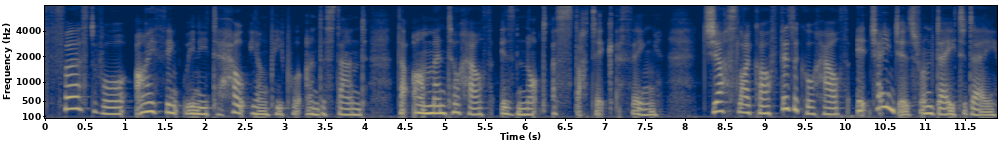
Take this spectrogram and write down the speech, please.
first of all, I think we need to help young people understand that our mental health is not a static thing. Just like our physical health, it changes from day to day.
